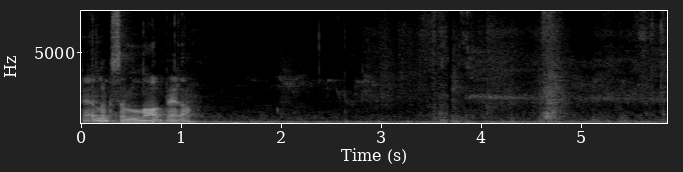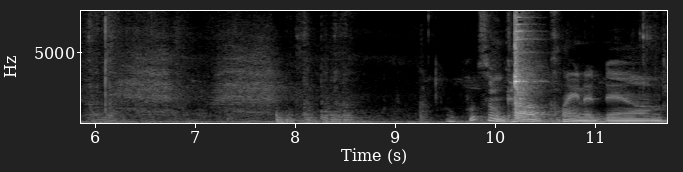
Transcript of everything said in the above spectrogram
That looks a lot better. I'll put some carb cleaner down.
